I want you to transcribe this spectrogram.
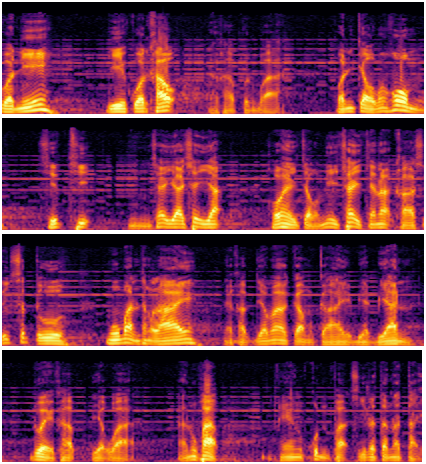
กวดนี้ ดีกวดเขานะครับเป็นว่าขวัญเจ้ามังโฮมสิทธิใช่ยะใช่ยะขอให้เจ้ามีใช่ชนะขาศึกศัตรูมูมั่นทั้งหลายนะครับอย่ามากำกายเบียดเบียนด้วยครับ เรียกว่าอนุภาพแห่งคุณพระศรีรัตนตรัย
